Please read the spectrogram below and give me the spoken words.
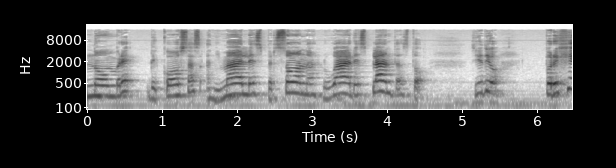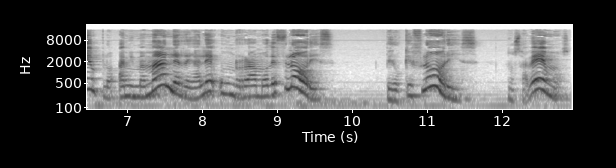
nombre de cosas, animales, personas, lugares, plantas, todo. Si yo digo, por ejemplo, a mi mamá le regalé un ramo de flores, pero ¿qué flores? No sabemos.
